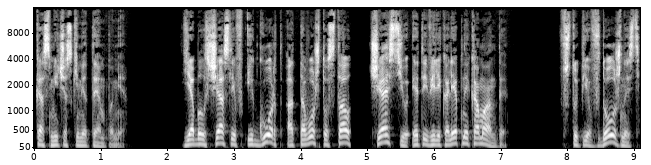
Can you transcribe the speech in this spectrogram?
космическими темпами. Я был счастлив и горд от того, что стал частью этой великолепной команды. Вступив в должность,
